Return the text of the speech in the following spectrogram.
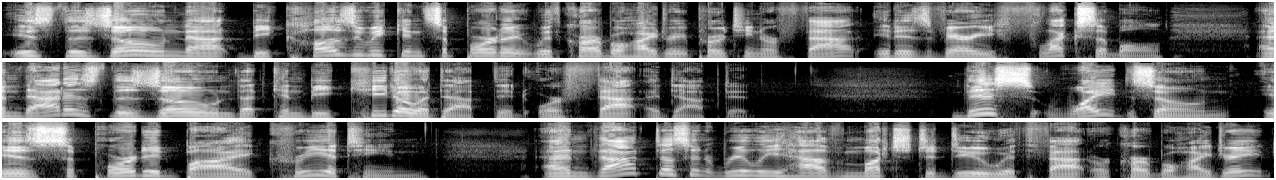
is the zone that because we can support it with carbohydrate, protein, or fat, it is very flexible. And that is the zone that can be keto adapted or fat adapted. This white zone is supported by creatine, and that doesn't really have much to do with fat or carbohydrate.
